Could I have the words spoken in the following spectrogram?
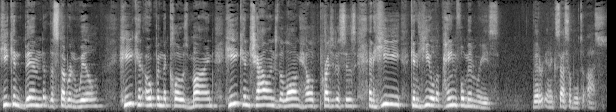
He can bend the stubborn will. He can open the closed mind. He can challenge the long held prejudices. And He can heal the painful memories that are inaccessible to us.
